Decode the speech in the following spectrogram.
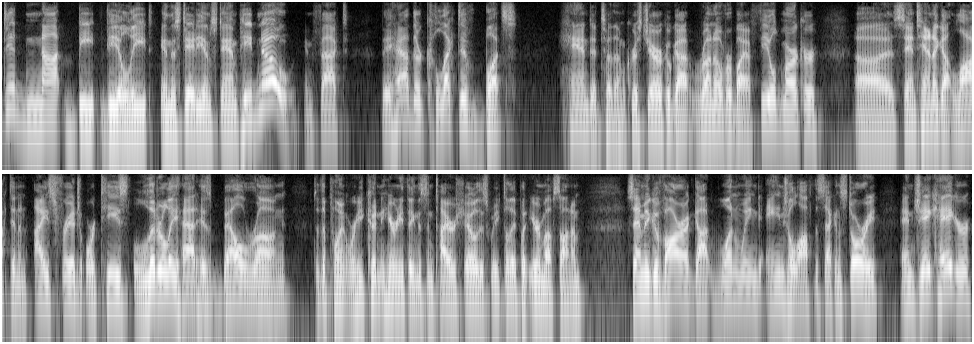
did not beat the elite in the stadium stampede. No. In fact, they had their collective butts handed to them. Chris Jericho got run over by a field marker. Uh, Santana got locked in an ice fridge. Ortiz literally had his bell rung to the point where he couldn't hear anything this entire show this week till they put earmuffs on him. Sammy Guevara got one winged angel off the second story, and Jake Hager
